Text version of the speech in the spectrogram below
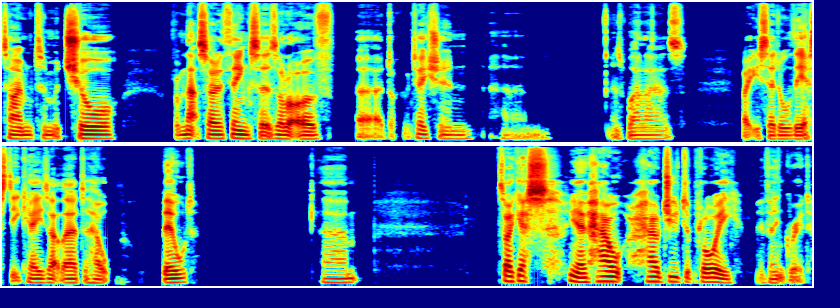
time to mature from that side of things. So there's a lot of uh, documentation, um, as well as, like you said, all the SDKs out there to help build. Um, so I guess you know how how do you deploy Event Grid?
